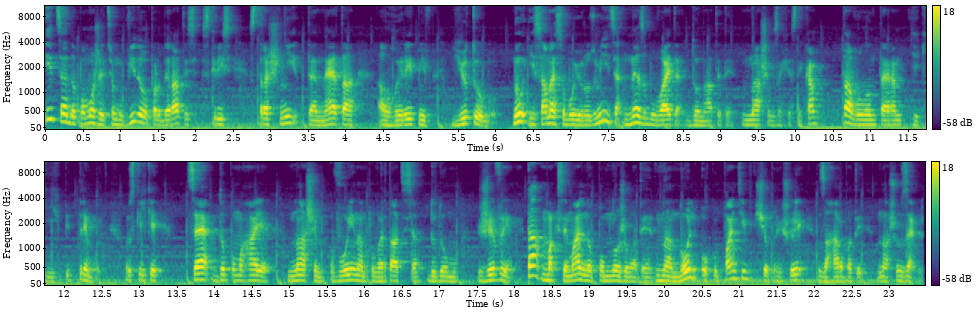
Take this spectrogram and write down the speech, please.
і це допоможе цьому відео продиратись скрізь страшні тенета алгоритмів Ютубу. Ну і саме собою розуміється, не забувайте донатити нашим захисникам та волонтерам, які їх підтримують, оскільки це допомагає нашим воїнам повертатися додому живими та максимально помножувати на ноль окупантів, що прийшли загарбати нашу землю.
